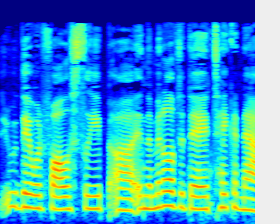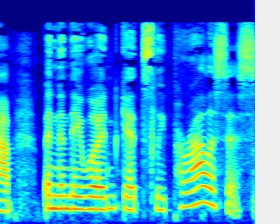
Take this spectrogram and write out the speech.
they would fall asleep uh, in the middle of the day, take a nap, and then they would get sleep paralysis.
